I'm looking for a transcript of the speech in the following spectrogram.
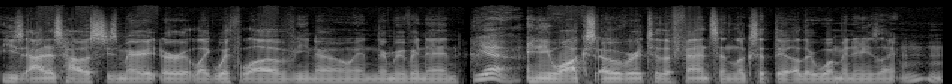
he's at his house. He's married or like with love, you know, and they're moving in. Yeah. And he walks over to the fence and looks at the other woman, and he's like, mm,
